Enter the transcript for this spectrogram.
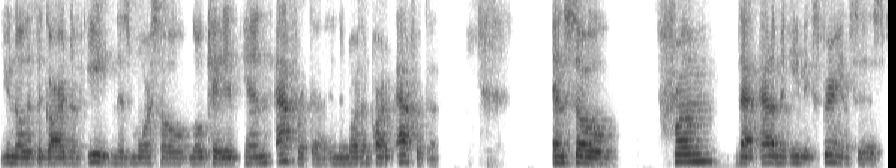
you know that the Garden of Eden is more so located in Africa, in the northern part of Africa. And so from that Adam and Eve experiences,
